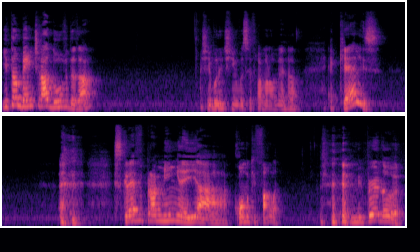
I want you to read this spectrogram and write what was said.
E também tirar dúvida, tá? Achei bonitinho você falar meu nome errado. É Kellys? Escreve pra mim aí a como que fala. Me perdoa.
